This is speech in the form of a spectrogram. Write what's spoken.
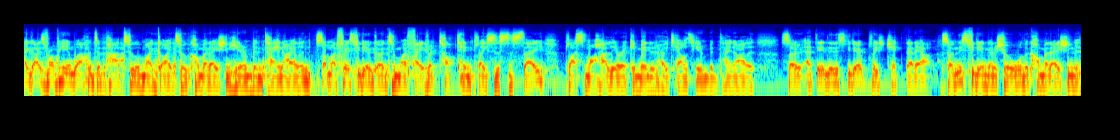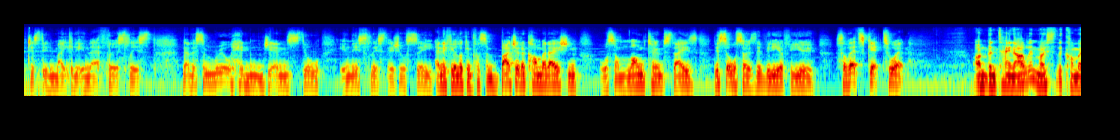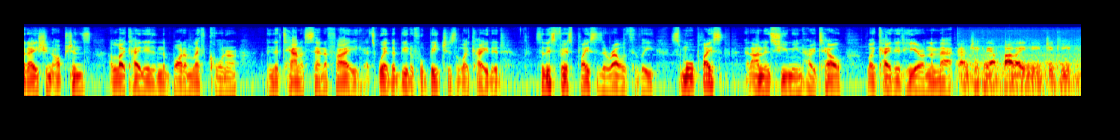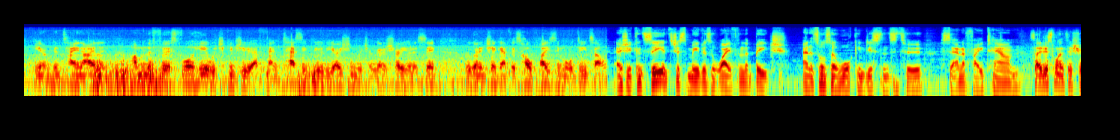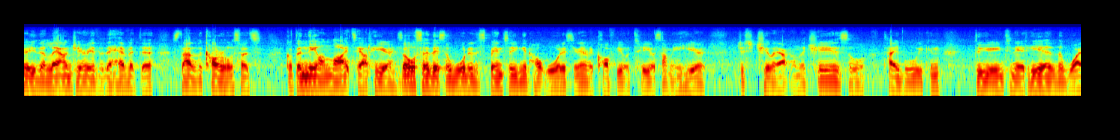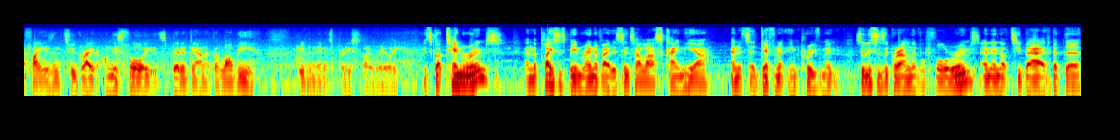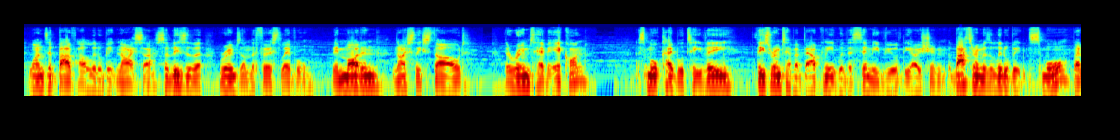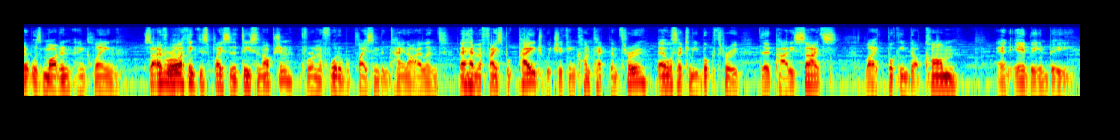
Hi guys, Rob here and welcome to part two of my guide to accommodation here in Bantayan Island. So my first video going to my favorite top 10 places to stay, plus my highly recommended hotels here in Bantayan Island. So at the end of this video, please check that out. So in this video, I'm going to show all the accommodation that just didn't make it in that first list. Now there's some real hidden gems still in this list as you'll see. And if you're looking for some budget accommodation or some long-term stays, this also is the video for you. So let's get to it. On Bantayan Island, most of the accommodation options are located in the bottom left corner in the town of Santa Fe. That's where the beautiful beaches are located. So this first place is a relatively small place, an unassuming hotel located here on the map. I'm checking out Balai ni JK here in Bantayan Island. I'm on the first floor here, which gives you a fantastic view of the ocean, which I'm going to show you in a sec. We're going to check out this whole place in more detail. As you can see, it's just meters away from the beach and it's also walking distance to Santa Fe town. So I just wanted to show you the lounge area that they have at the start of the corridor. So it's got the neon lights out here. So also there's a water dispenser, you can get hot water so you can have a coffee or tea or something here. Just chill out on the chairs or table. You can do your internet here. The Wi-Fi isn't too great on this floor. It's better down at the lobby. Even then it's pretty slow really. It's got 10 rooms and the place has been renovated since I last came here and it's a definite improvement. So this is the ground level floor rooms and they're not too bad, but the ones above are a little bit nicer. So these are the rooms on the first level. They're modern, nicely styled. The rooms have aircon, a small cable TV. These rooms have a balcony with a semi view of the ocean. The bathroom is a little bit small, but it was modern and clean. So overall, I think this place is a decent option for an affordable place in Bantayan Island. They have a Facebook page which you can contact them through. They also can be booked through third-party sites like booking.com and Airbnb.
